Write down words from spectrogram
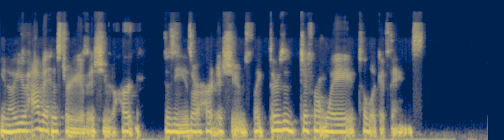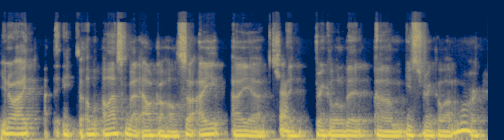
you know, you have a history of issue, heart disease or heart issues. Like there's a different way to look at things. You know, I I'll ask about alcohol. So I I, uh, sure. I drink a little bit. Um, used to drink a lot more.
